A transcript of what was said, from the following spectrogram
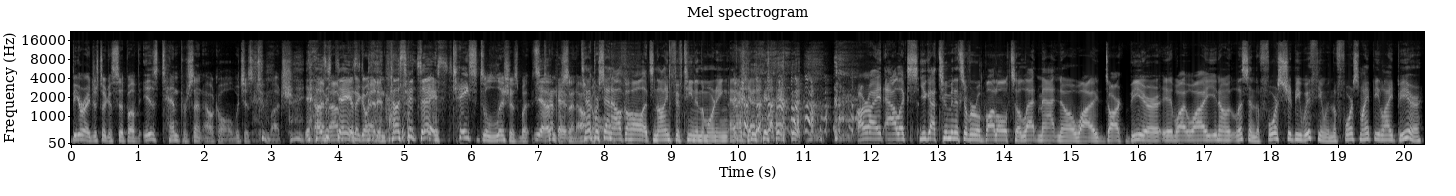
beer I just took a sip of is ten percent alcohol, which is too much. how's I'm, it taste? I'm gonna go ahead and How's it taste? It tastes delicious, but it's Yeah, ten okay. percent alcohol. Ten percent alcohol. It's nine fifteen in the morning, and I get it. All right, Alex, you got two minutes of a rebuttal to let Matt know why dark beer. Eh, why, why you know? Listen, the force should be with you, and the force might be light beer.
